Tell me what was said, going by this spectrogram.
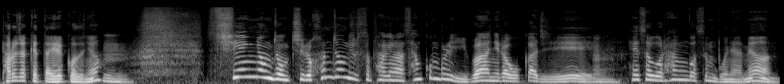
바로 잡겠다 이랬거든요. 음. 시행령 정치를 헌정 질서 파괴나 삼권 분립 위반이라고까지 음. 해석을 한 것은 뭐냐면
